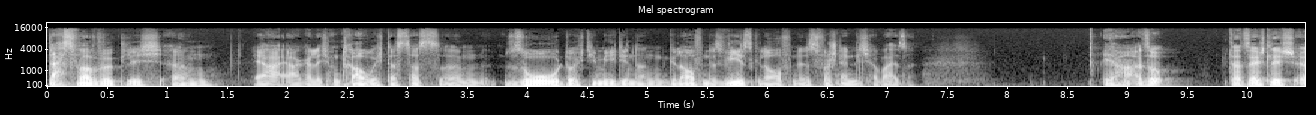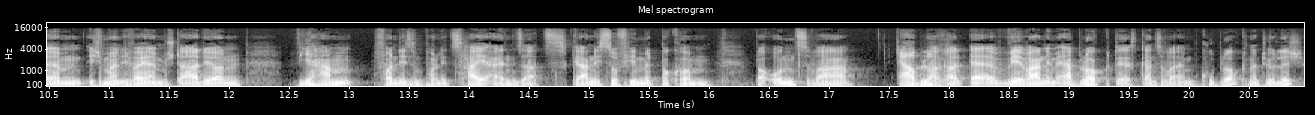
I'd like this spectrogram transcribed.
Das war wirklich ähm, ja, ärgerlich und traurig, dass das ähm, so durch die Medien dann gelaufen ist, wie es gelaufen ist, verständlicherweise. Ja, also tatsächlich, ähm, ich meine, ich war ja im Stadion. Wir haben von diesem Polizeieinsatz gar nicht so viel mitbekommen. Bei uns war R-Block. Äh, wir waren im R-Block, das Ganze war im Q-Block natürlich.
